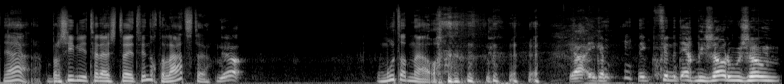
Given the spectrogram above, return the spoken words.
Ja, Brazilië 2022, de laatste. Ja, Hoe moet dat nou? ja ik, heb, ik vind het echt bizar hoe zo'n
